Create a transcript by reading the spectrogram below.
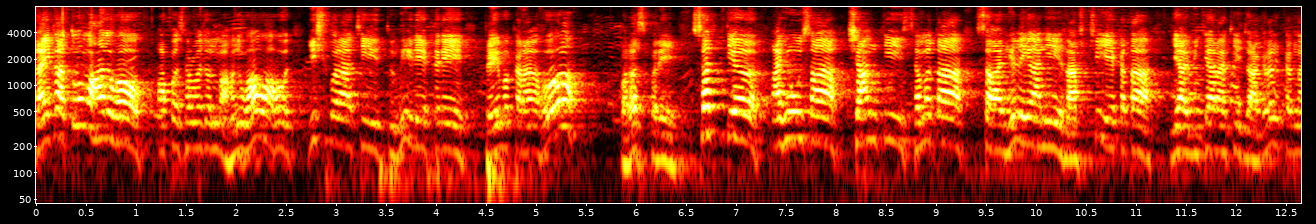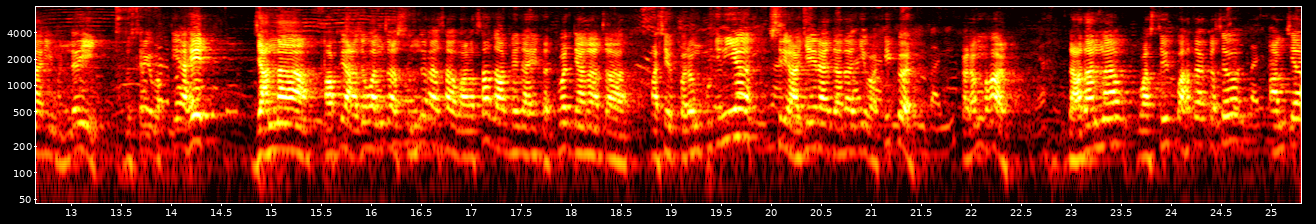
नाही का तो महानुभाव? आपण सर्वजण महानुभाव आहोत. ईश्वराची तुम्ही लेखरे प्रेम करा हो. परस्परे सत्य अहिंसा शांती समता साधेले आणि राष्ट्रीय एकता या विचाराची जागरण करणारी मंडळी दुसरे वक्ते आहेत. ज्यांना आपल्या आजोबांचा सुंदर असा वारसा लाभलेला आहे तत्वज्ञानाचा असे परमपूजनीय श्री अजयराय दादाजी वाकीकर करंभाळ. दादांना वास्तविक पाहता कसं आमच्या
